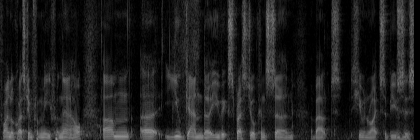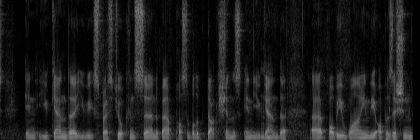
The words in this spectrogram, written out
Final question from me for now. Um, uh, Uganda, you've expressed your concern about human rights abuses in Uganda. You've expressed your concern about possible abductions in Uganda. Uh, Bobby Wine, the opposition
